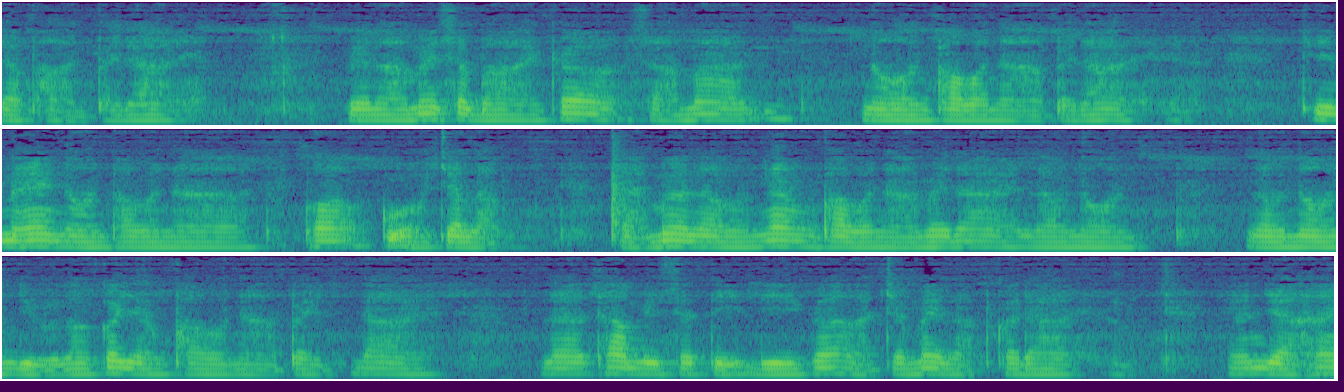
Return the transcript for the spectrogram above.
จะผ่านไปได้ เวลาไม่สบายก็สามารถนอนภาวนาไปได้ ที่ไม่ให้นอนภาวนา เพราะกลัวจะหลับ แต่เมื่อเรานั่งภาวนาไม่ได้ เรานอน เรานอนอยู่เราก็ยังภาวนาไปได้ และถ้ามีสติดีก็อาจจะไม่หลับก็ได้ฉะนั้นอย่าให้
